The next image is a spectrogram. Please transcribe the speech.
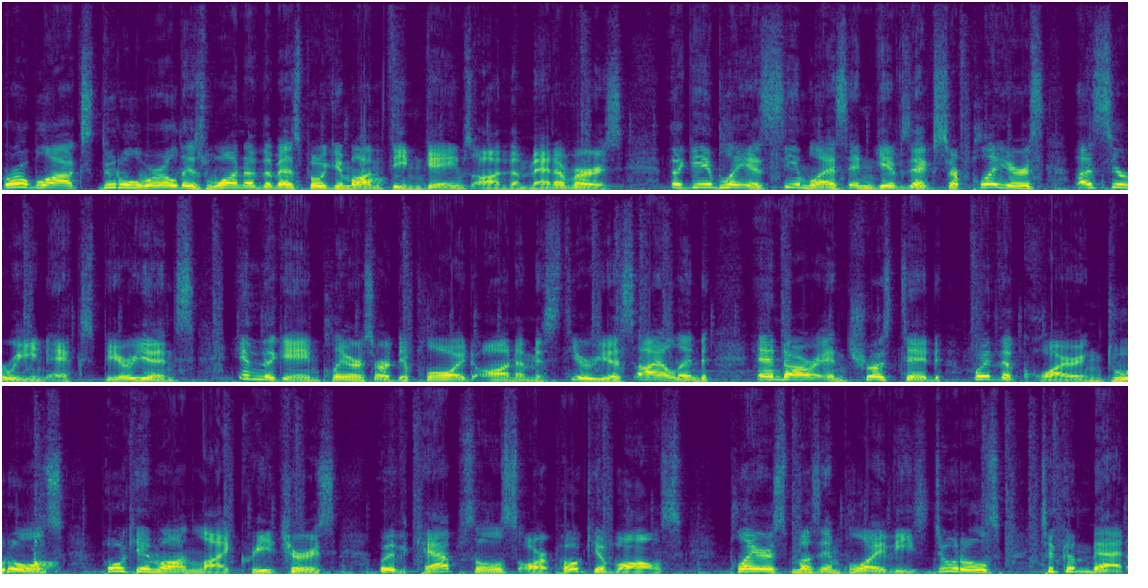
Roblox Doodle World is one of the best Pokemon-themed games on the metaverse. The gameplay is seamless and gives extra players a serene experience. In the game, players are deployed on a mysterious island and are entrusted with acquiring doodles, Pokemon-like creatures, with capsules or Pokeballs. Players must employ these doodles to combat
